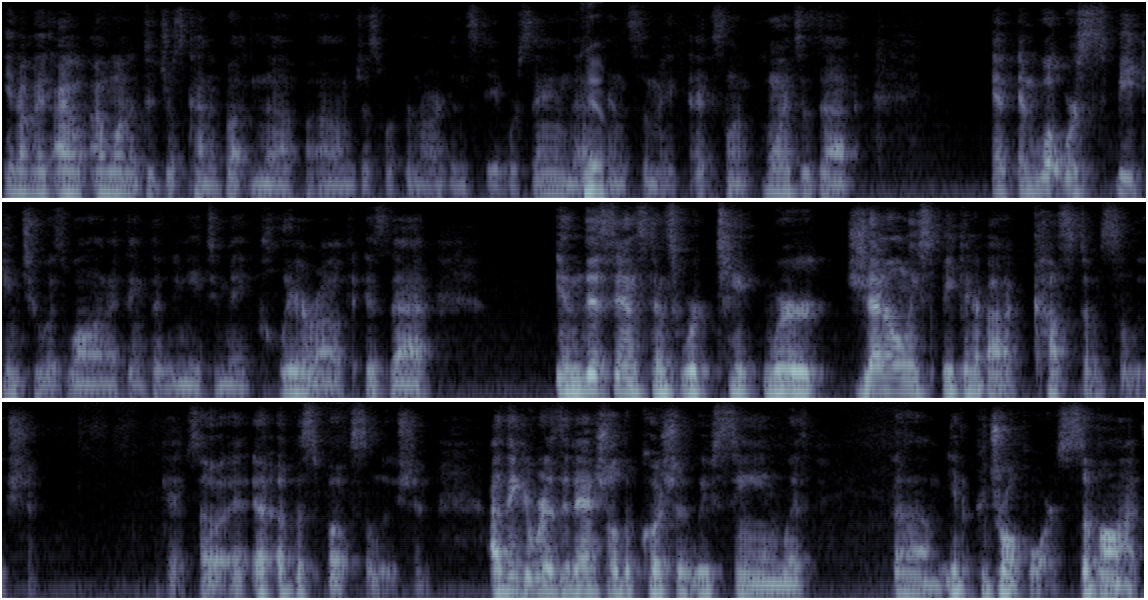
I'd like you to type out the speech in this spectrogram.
you know, I, I wanted to just kind of button up um, just what Bernard and Steve were saying that, yeah. and some excellent points is that, and, and what we're speaking to as well, and I think that we need to make clear of is that in this instance, we're te- we're generally speaking about a custom solution. Okay, so a, a, bespoke solution. I think in residential, the push that we've seen with um, you know Control4, Savant,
